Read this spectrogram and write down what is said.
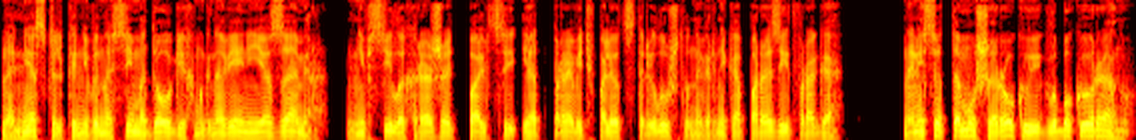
На несколько невыносимо долгих мгновений я замер, не в силах рожать пальцы и отправить в полет стрелу, что наверняка поразит врага, нанесет тому широкую и глубокую рану,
